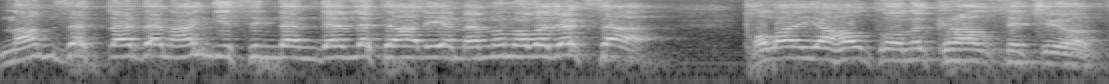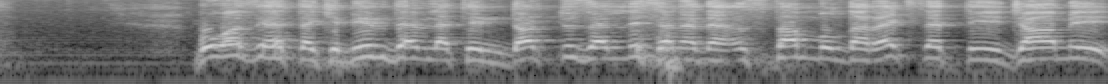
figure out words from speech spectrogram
Namzetlerden hangisinden devlet aliye memnun olacaksa Polonya halkı onu kral seçiyor. Bu vaziyetteki bir devletin 450 senede İstanbul'da reks ettiği cami,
